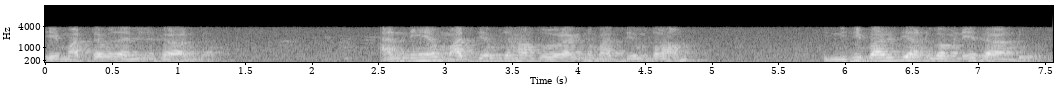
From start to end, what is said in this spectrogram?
ඒ මට්ටම දැනෙන කරන්න. අන්න එහෙම මධ්‍යම දහම් තෝරාගෙන මධ්‍යම දහම් නිසි පරිදි අනුගමනය කරන්න ඕනේ.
